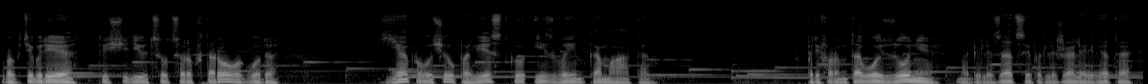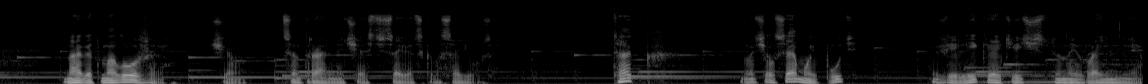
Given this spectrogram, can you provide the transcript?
В октябре 1942 года я получил повестку из военкомата – прифронтовой зоне мобилизации подлежали ребята на год моложе, чем центральная часть Советского Союза. Так начался мой путь в Великой Отечественной войне.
